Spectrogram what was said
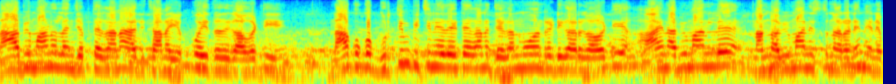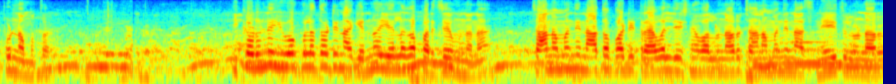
నా అభిమానులు అని చెప్తే గాన అది చాలా ఎక్కువ అవుతుంది కాబట్టి నాకు ఒక గుర్తింపు ఇచ్చినది అయితే గాన జగన్మోహన్ రెడ్డి గారు కాబట్టి ఆయన అభిమానులే నన్ను అభిమానిస్తున్నారని నేను ఎప్పుడు నమ్ముతాను ఇక్కడ ఉన్న యువకులతోటి నాకు ఎన్నో ఏళ్ళుగా పరిచయం ఉందన్న. చాలా మంది నాతో పాటు ట్రావెల్ చేసిన వాళ్ళు ఉన్నారు చాలా మంది నా స్నేహితులు ఉన్నారు.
